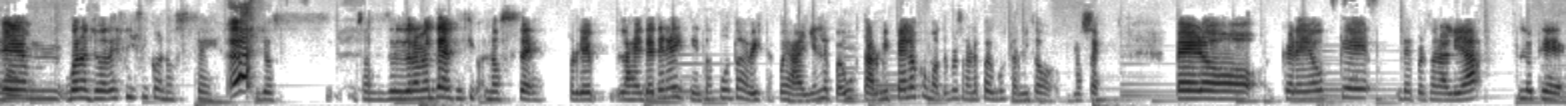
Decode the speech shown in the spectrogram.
Em, bueno, yo de físico no sé. Yo, o sea, sinceramente de físico no sé. Porque la gente tiene distintos puntos de vista. Pues a alguien le puede gustar mi pelo como a otra persona le puede gustar mis ojos. No sé. Pero creo que de personalidad lo que,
